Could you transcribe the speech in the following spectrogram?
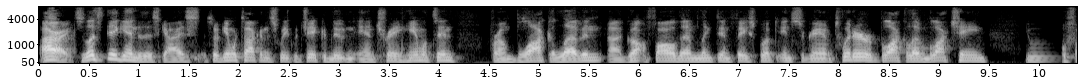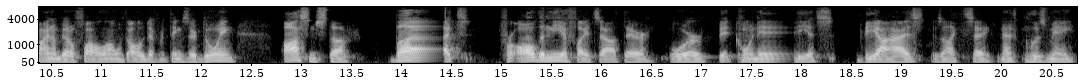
All right, so let's dig into this, guys. So again, we're talking this week with Jacob Newton and Trey Hamilton from Block 11. Uh, go out and follow them: LinkedIn, Facebook, Instagram, Twitter. Block 11 Blockchain. You will find them. That'll follow along with all the different things they're doing. Awesome stuff. But for all the neophytes out there or Bitcoin idiots, BIs, as I like to say, and that includes me,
